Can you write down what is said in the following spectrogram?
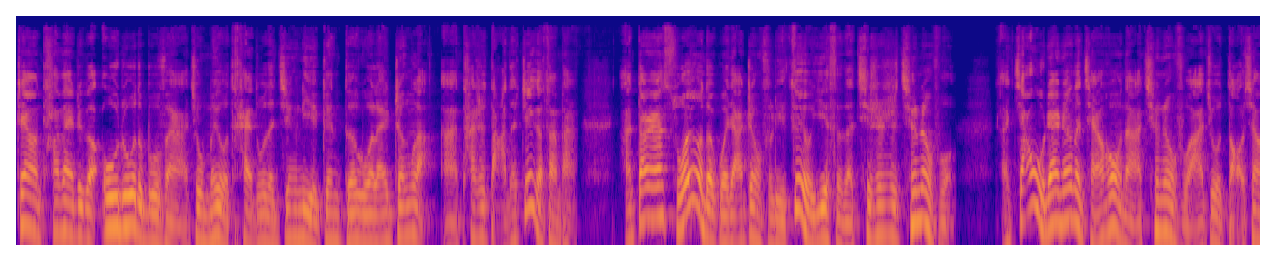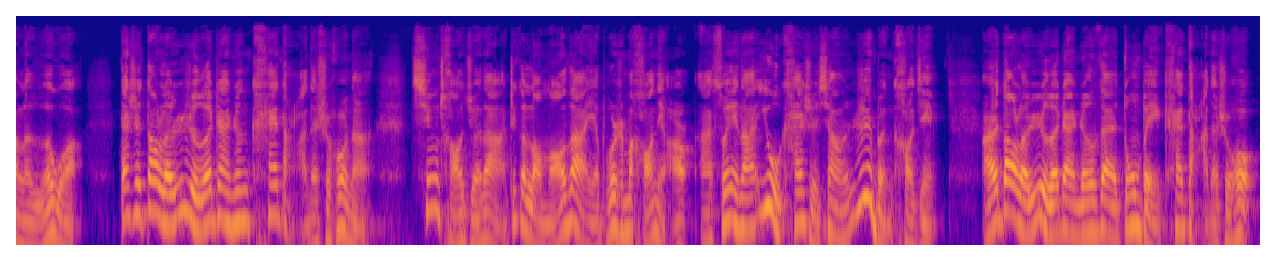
这样他在这个欧洲的部分啊就没有太多的精力跟德国来争了啊，他是打的这个算盘啊。当然，所有的国家政府里最有意思的其实是清政府啊。甲午战争的前后呢，清政府啊就倒向了俄国，但是到了日俄战争开打的时候呢，清朝觉得啊这个老毛子也不是什么好鸟啊，所以呢又开始向日本靠近。而到了日俄战争在东北开打的时候，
